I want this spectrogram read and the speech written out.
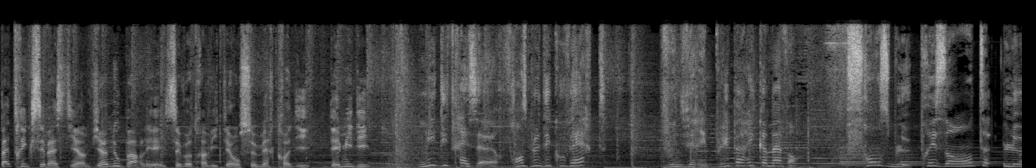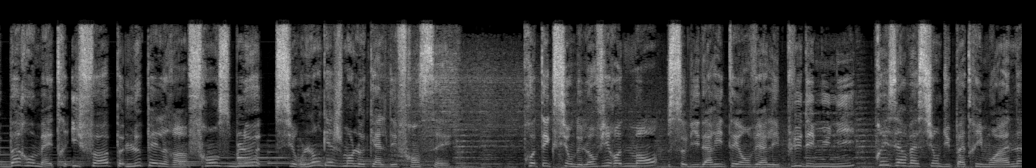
Patrick Sébastien vient nous parler. C'est votre invité en ce mercredi dès midi. Midi 13h, France Bleu Découverte. vous ne verrez plus Paris comme avant. France Bleu présente le baromètre IFOP Le Pèlerin France Bleu sur l'engagement local des Français. Protection de l'environnement, solidarité envers les plus démunis, préservation du patrimoine.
